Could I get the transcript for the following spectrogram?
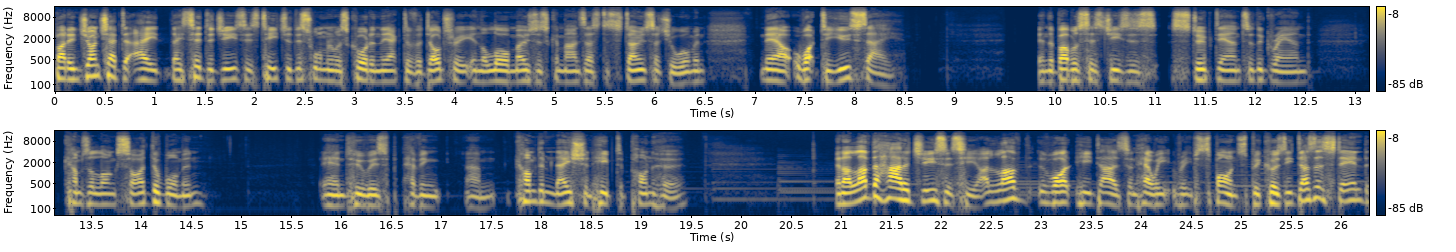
but in John chapter 8, they said to Jesus, Teacher, this woman was caught in the act of adultery. In the law, Moses commands us to stone such a woman. Now, what do you say? And the Bible says Jesus stooped down to the ground, comes alongside the woman, and who is having um, condemnation heaped upon her. And I love the heart of Jesus here. I love what he does and how he responds because he doesn't stand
